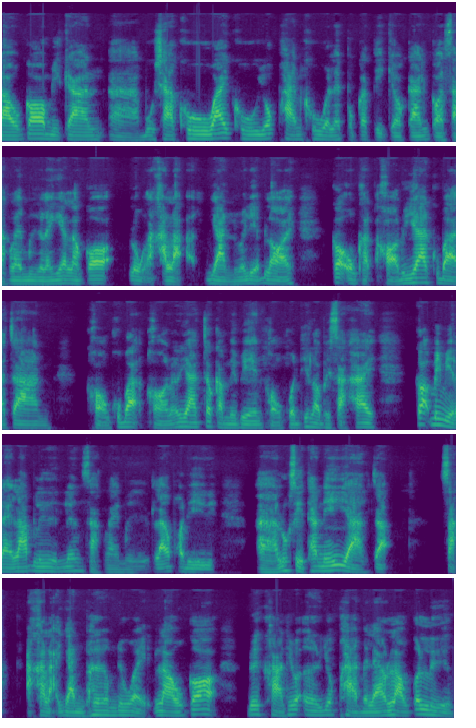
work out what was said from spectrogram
เราก็มีการาบูชาครูไหว้ครูยกพานครูอะไรปกติเกี่ยวกับการก่อนสักลายมืออะไรเงี้ยเราก็ลงอักขระยันไว้เรียบร้อย ก็องค์ขออนุญาตครูบาอาจารย์ของครูบาขออนุญาตเจ้ากรรมนายเวรของคนที่เราไปสักให้ ก็ไม่มีอะไรรับลื่นเรื่องสักลายมือ แล้วพอดีอลูกศิษย์ท่านนี้อยากจะสักอักขระยันเพิ่มด้วย เราก็ด้วยความที่ว่าเออยกผ่านไปแล้ว เราก็ลืม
